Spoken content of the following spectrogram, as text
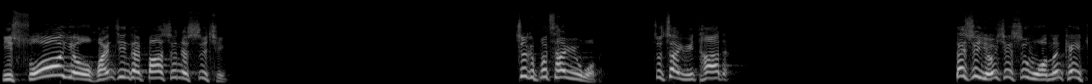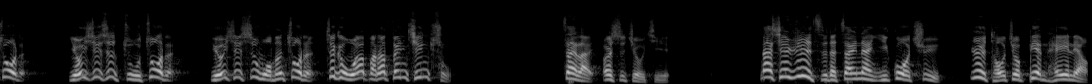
你所有环境在发生的事情，这个不在于我们，这在于他的。但是有一些是我们可以做的，有一些是主做的。有一些是我们做的，这个我要把它分清楚。再来二十九节，那些日子的灾难一过去，日头就变黑了，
